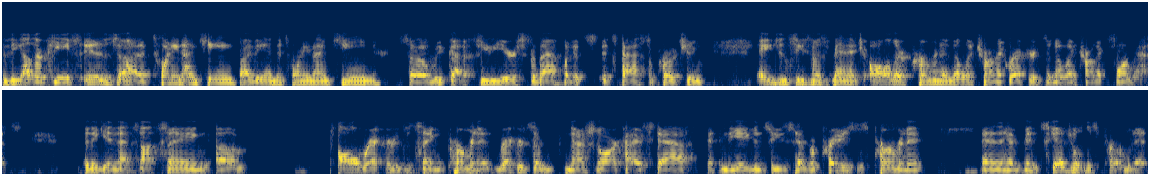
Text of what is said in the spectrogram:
The other piece is uh, 2019, by the end of 2019, so we've got a few years for that, but it's, it's fast approaching. Agencies must manage all their permanent electronic records in electronic formats. And again, that's not saying um, all records, it's saying permanent. Records that National Archives staff and the agencies have appraised as permanent and have been scheduled as permanent.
